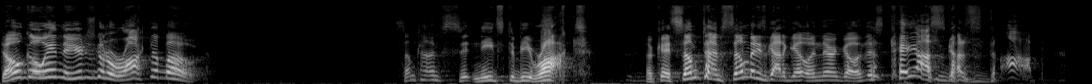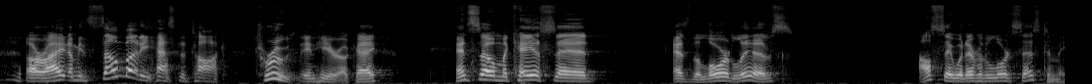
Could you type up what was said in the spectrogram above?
Don't go in there, you're just going to rock the boat. Sometimes it needs to be rocked. Okay, sometimes somebody's got to go in there and go, this chaos has got to stop. All right? I mean, somebody has to talk truth in here, okay? And so Micaiah said, As the Lord lives, I'll say whatever the Lord says to me.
